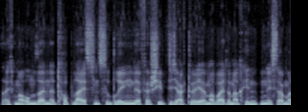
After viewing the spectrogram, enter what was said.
sag ich mal, um seine Top-Leistung zu bringen. Der verschiebt sich aktuell ja immer weiter nach hinten. Ich sage mal,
